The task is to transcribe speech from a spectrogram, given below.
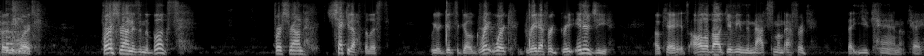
Good work. First round is in the books. First round, check it off the list. We are good to go. Great work, great effort, great energy. Okay, it's all about giving the maximum effort that you can. Okay,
